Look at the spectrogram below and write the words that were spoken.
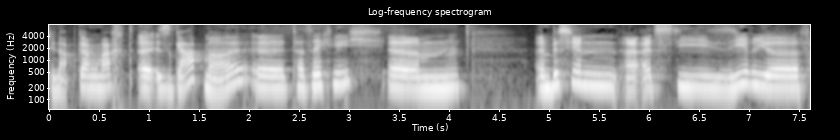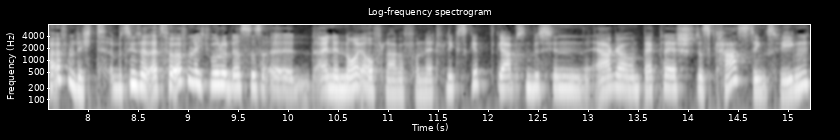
den Abgang macht. Äh, es gab mal äh, tatsächlich ähm, ein bisschen, äh, als die Serie veröffentlicht, beziehungsweise als veröffentlicht wurde, dass es äh, eine Neuauflage von Netflix gibt, gab es ein bisschen Ärger und Backlash des Castings wegen,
